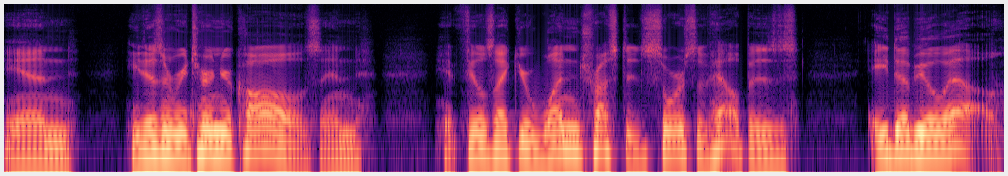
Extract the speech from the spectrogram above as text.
And he doesn't return your calls, and it feels like your one trusted source of help is AWOL,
